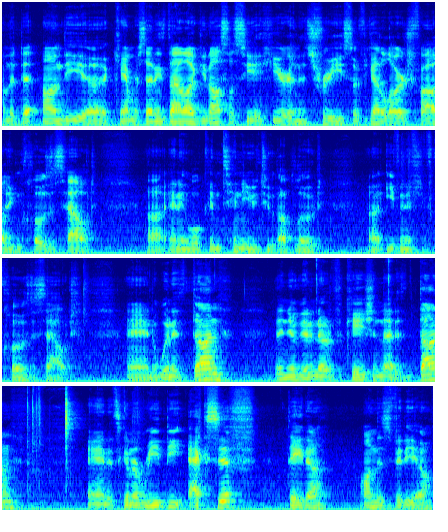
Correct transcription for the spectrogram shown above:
on the on the uh, camera settings dialog. You can also see it here in the tree. So if you've got a large file, you can close this out, uh, and it will continue to upload uh, even if you've closed this out. And when it's done, then you'll get a notification that it's done and it's going to read the EXIF data on this video.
